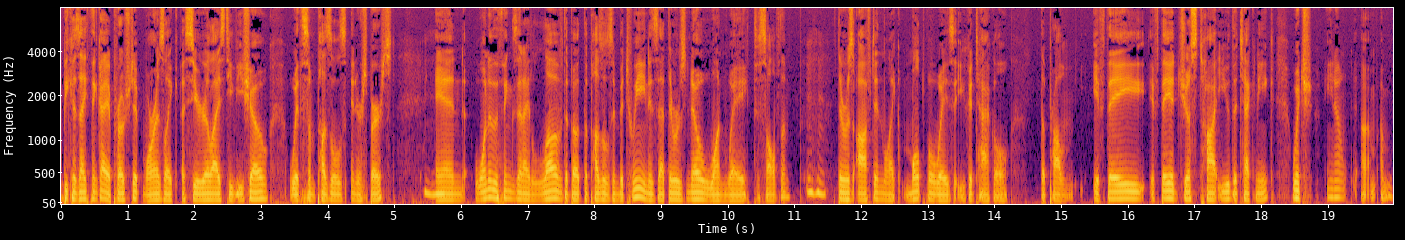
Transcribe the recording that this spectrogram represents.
because I think I approached it more as like a serialized TV show with some puzzles interspersed. Mm-hmm. And one of the things that I loved about the puzzles in between is that there was no one way to solve them. Mm-hmm. There was often like multiple ways that you could tackle the problem. If they if they had just taught you the technique, which you know, I'm, I'm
